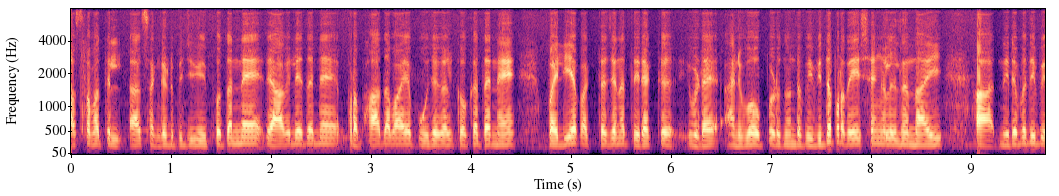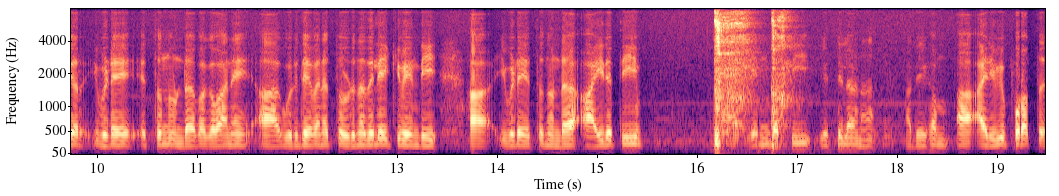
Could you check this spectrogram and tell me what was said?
ആശ്രമത്തിൽ സംഘടിപ്പിച്ചു ഇപ്പോൾ തന്നെ രാവിലെ തന്നെ പ്രഭാതമായ പൂജകൾക്കൊക്കെ തന്നെ വലിയ ഭക്തജന തിരക്ക് ഇവിടെ അനുഭവപ്പെടുന്നുണ്ട്. വിവിധ പ്രദേശങ്ങളിൽ നിന്നായി നിരവധി പേർ ഇവിടെ എത്തുന്നുണ്ട്. ഭഗവാനെ ഗുരുദേവനെ തൊഴുന്നതിലേക്ക് വേണ്ടി ഇവിടെ എത്തുന്നുണ്ട്. ആയിരത്തി എൺപത്തി എട്ടിലാണ് അദ്ദേഹം അരുവിപ്പുറത്ത്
